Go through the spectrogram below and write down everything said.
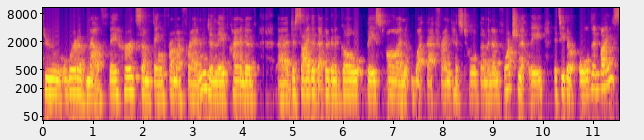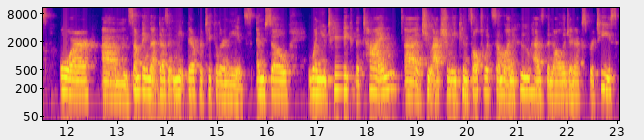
through word of mouth. They heard something from a friend and they've kind of uh, decided that they're going to go based on what that friend has told them. And unfortunately, it's either old advice or um, something that doesn't meet their particular needs. And so when you take the time uh, to actually consult with someone who has the knowledge and expertise,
